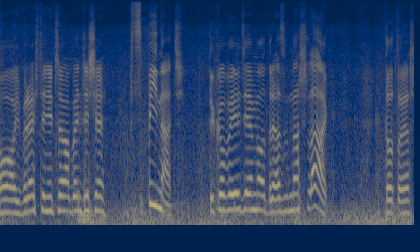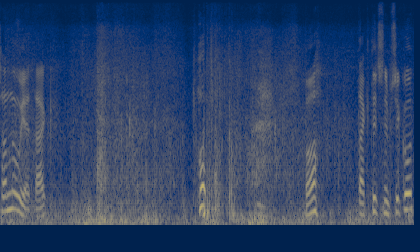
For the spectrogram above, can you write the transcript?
Oj, wreszcie nie trzeba będzie się wspinać, tylko wyjedziemy od razu na szlak. To to ja szanuję, tak? Hop! O, taktyczny przykut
